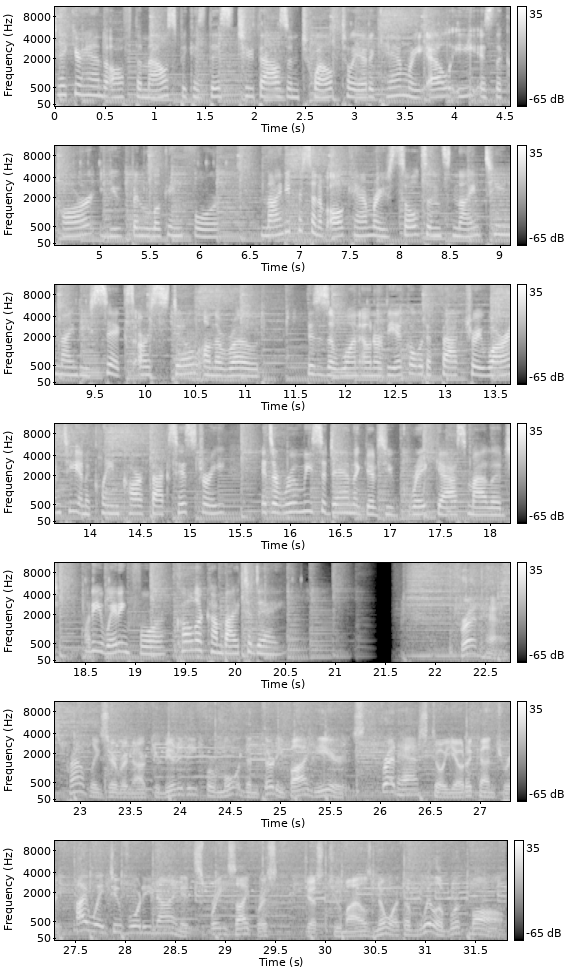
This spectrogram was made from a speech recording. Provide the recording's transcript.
Take your hand off the mouse because this 2012 Toyota Camry LE is the car you've been looking for. 90% of all Camrys sold since 1996 are still on the road. This is a one owner vehicle with a factory warranty and a clean Carfax history. It's a roomy sedan that gives you great gas mileage. What are you waiting for? Call or come by today. Fred Haas, proudly serving our community for more than 35 years. Fred Haas Toyota Country, Highway 249 at Spring Cypress, just two miles north of Willowbrook Mall.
